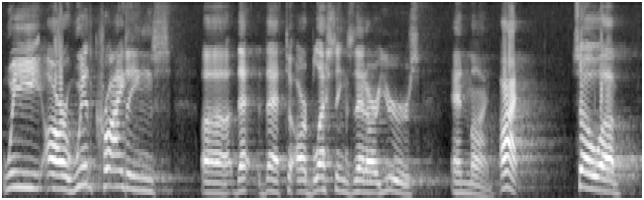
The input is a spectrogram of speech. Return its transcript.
we are with Christ things uh, that, that are blessings that are yours and mine. All right. So, uh,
